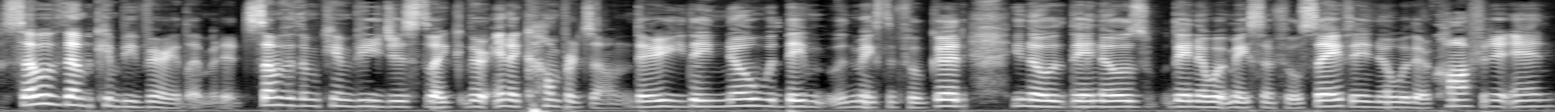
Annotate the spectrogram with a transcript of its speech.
some of them can be very limited. Some of them can be just like they're in a comfort zone. They they know what they what makes them feel good. You know, they knows they know what makes them feel safe. They know what they're confident in.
